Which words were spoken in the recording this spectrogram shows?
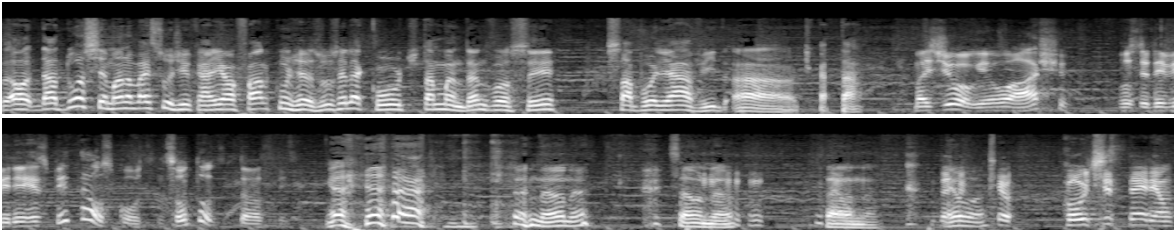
Ó, da duas semanas vai surgir, cara. E eu falo com Jesus, ele é coach, tá mandando você saborear a vida. Ah, te catar. Mas, Diogo, eu acho que você deveria respeitar os coaches. Não são todos que estão assim. não, né? São não. São não. Eu, coach serião,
